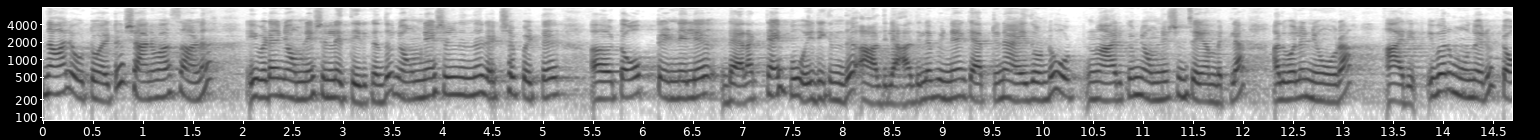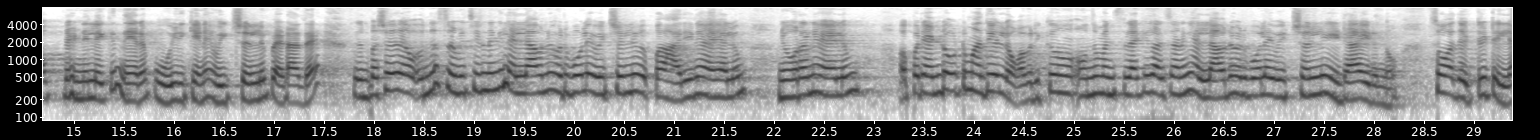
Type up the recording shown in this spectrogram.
നാല് വോട്ടുമായിട്ട് ഷാനവാസ് ആണ് ഇവിടെ നോമിനേഷനിൽ എത്തിയിരിക്കുന്നത്. നോമിനേഷനിൽ നിന്ന് രക്ഷപ്പെട്ട് ടോപ്പ് ടെന്നിൽ ഡയറക്റ്റായി പോയിരിക്കുന്നത് ആദില. ആദില പിന്നെ ക്യാപ്റ്റൻ ആയതുകൊണ്ട് ആർക്കും നോമിനേഷൻ ചെയ്യാൻ പറ്റില്ല. അതുപോലെ ന്യൂറ ആര്യൻ. ഇവർ മൂന്നുപേരും ടോപ്പ് ടെന്നിലേക്ക് നേരെ പോയിരിക്കുകയാണ് എവിക്ഷനിൽ പെടാതെ. പക്ഷേ ഒന്ന് ശ്രമിച്ചിരുന്നെങ്കിൽ എല്ലാവരും ഒരുപോലെ എവിക്ഷനിൽ ഇപ്പോൾ ആര്യനെ ആയാലും നൂറനെ ആയാലും അപ്പോൾ രണ്ട് വോട്ട് മതിയല്ലോ. അവർക്ക് ഒന്ന് മനസ്സിലാക്കി കളിച്ചാണെങ്കിൽ എല്ലാവരും ഒരുപോലെ എവിക്ഷനിൽ ഇടായിരുന്നു സോ അത് ഇട്ടിട്ടില്ല.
